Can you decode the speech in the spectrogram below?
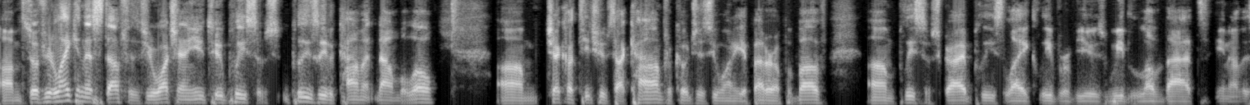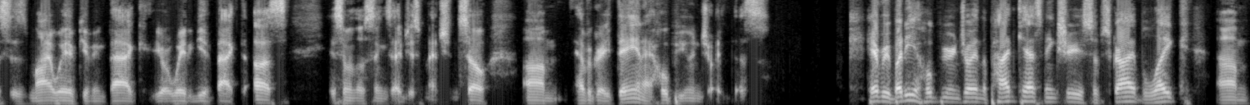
Um, so if you're liking this stuff, if you're watching on YouTube, please please leave a comment down below. Um, check out teachhoops.com for coaches who want to get better up above. Um, please subscribe, please like, leave reviews. We'd love that. You know, this is my way of giving back. Your way to give back to us is some of those things I just mentioned. So um, have a great day, and I hope you enjoyed this. Hey, everybody. I hope you're enjoying the podcast. Make sure you subscribe, like. Um,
